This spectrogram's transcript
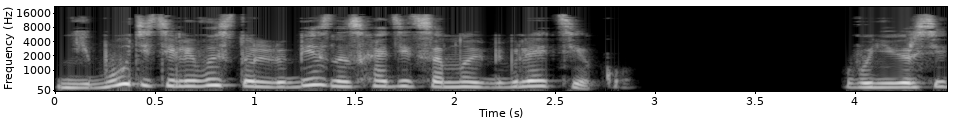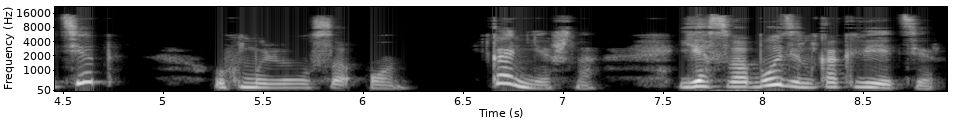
не будете ли вы столь любезны сходить со мной в библиотеку? В университет? Ухмыльнулся он. Конечно, я свободен, как ветер.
